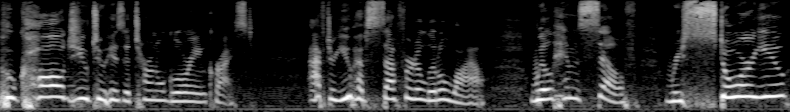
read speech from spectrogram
who called you to his eternal glory in Christ after you have suffered a little while, will himself restore you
